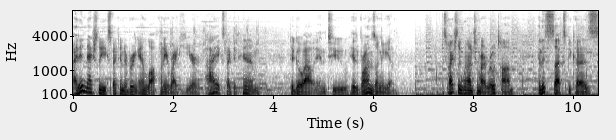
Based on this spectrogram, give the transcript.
I didn't actually expect him to bring in Lopunny right here. I expected him to go out into his Bronzong again. So I actually went on to my Rotom, and this sucks because,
